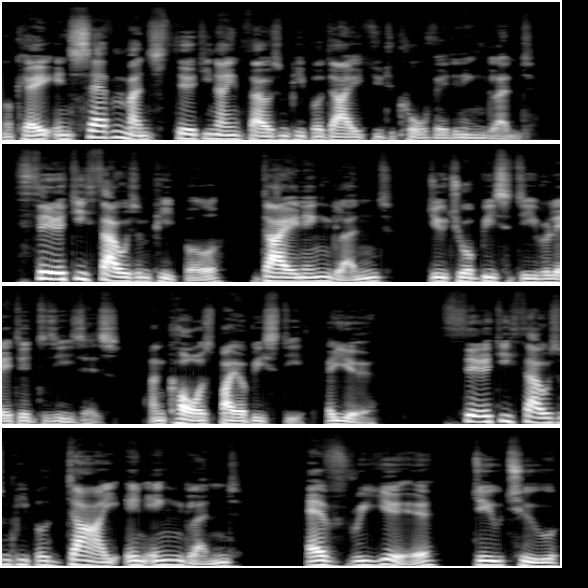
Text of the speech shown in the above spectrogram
okay? In seven months, 39,000 people died due to COVID in England. 30,000 people die in England due to obesity related diseases and caused by obesity a year. 30,000 people die in England every year due to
